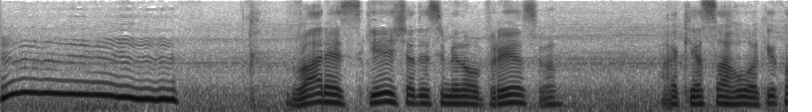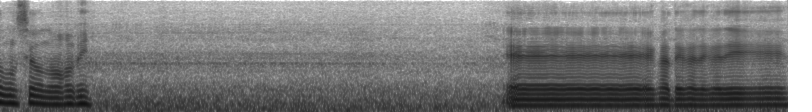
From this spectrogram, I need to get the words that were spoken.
hum, várias queixas desse menor preço. Aqui essa rua aqui com o seu nome. É... Cadê, cadê, cadê?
